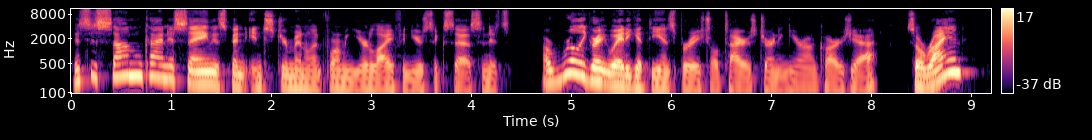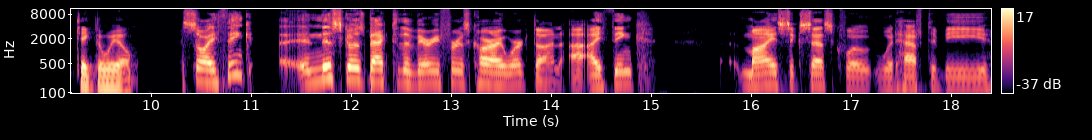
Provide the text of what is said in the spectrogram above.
This is some kind of saying that's been instrumental in forming your life and your success, and it's a really great way to get the inspirational tires turning here on cars, yeah? So, Ryan, take the wheel. So, I think, and this goes back to the very first car I worked on, I think my success quote would have to be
